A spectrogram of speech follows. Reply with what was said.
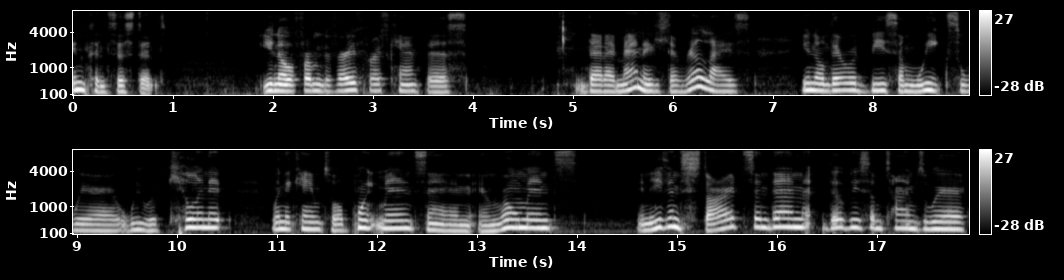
inconsistent. You know, from the very first campus that I managed, I realized you know, there would be some weeks where we were killing it when it came to appointments and enrollments and even starts. And then there'll be some times where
